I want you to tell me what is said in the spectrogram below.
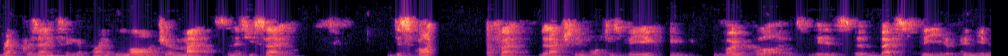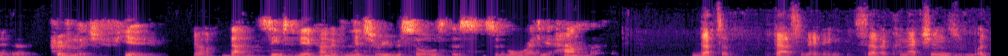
representing a kind of larger mass, and as you say, despite the fact that actually what is being vocalized is at best the opinion of a privileged few. Yeah. That seems to be a kind of literary resource that's sort of already at hand. That's a fascinating set of connections. What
